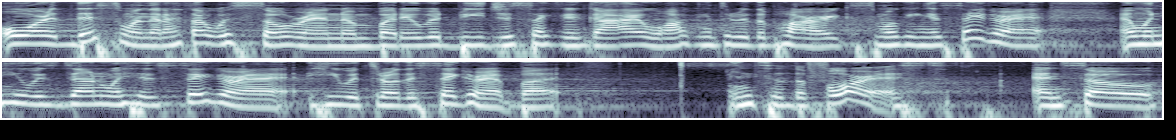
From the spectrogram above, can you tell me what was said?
Or this one that I thought was so random, but it would be just like a guy walking through the park smoking a cigarette. And when he was done with his cigarette, he would throw the cigarette butt into the forest. And so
